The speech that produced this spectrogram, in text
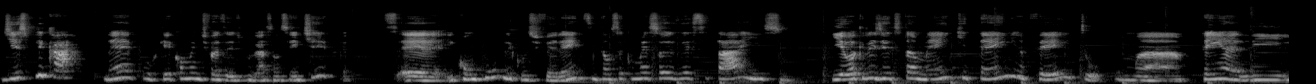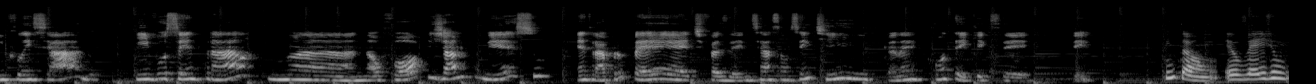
de explicar né? Porque como a gente fazia divulgação científica, é, e com públicos diferentes, então você começou a exercitar isso. E eu acredito também que tenha feito uma. tenha ali influenciado em você entrar na, na UFOP já no começo, entrar para o PET, fazer iniciação científica, né? Contei o que, que você fez. Então, eu vejo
